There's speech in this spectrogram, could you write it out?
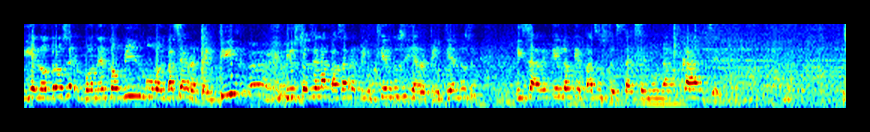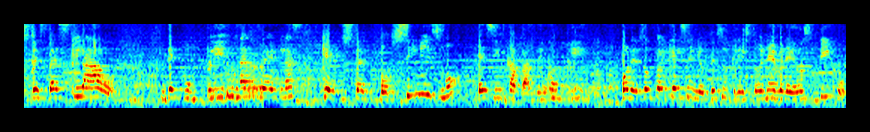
y el otro sermón es lo mismo, vuélvase a arrepentir, y usted se la pasa arrepintiéndose y arrepintiéndose, y sabe qué es lo que pasa, usted está en una cárcel, usted está esclavo de cumplir unas reglas que usted por sí mismo es incapaz de cumplir. Por eso fue que el Señor Jesucristo en Hebreos dijo,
